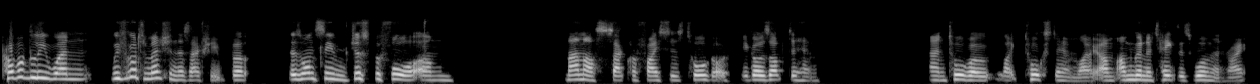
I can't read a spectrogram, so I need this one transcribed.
probably when we forgot to mention this actually, but there's one scene just before um Manos sacrifices Torgo. He goes up to him, and Torgo like talks to him like, "I'm I'm gonna take this woman, right?"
